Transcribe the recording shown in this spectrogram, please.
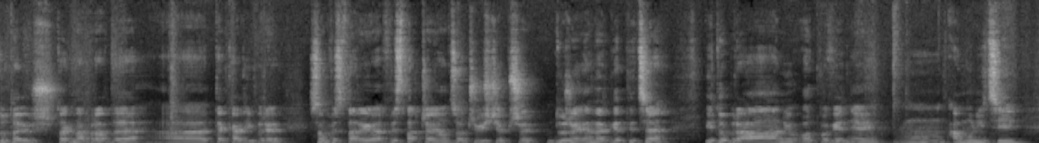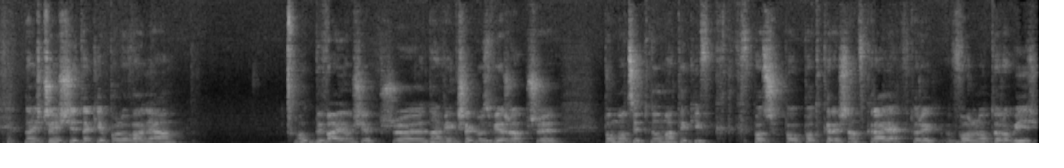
Tutaj już tak naprawdę e, te kalibry są wystar- wystarczające oczywiście przy dużej energetyce i dobraniu odpowiedniej mm, amunicji. Najczęściej takie polowania odbywają się przy, na większego zwierza przy pomocy pneumatyki, w, w, pod, po- podkreślam, w krajach, w których wolno to robić,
